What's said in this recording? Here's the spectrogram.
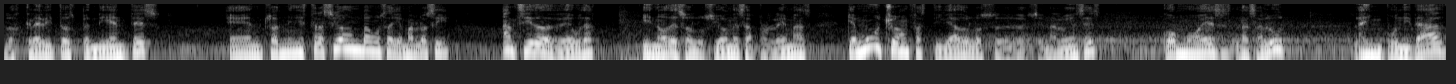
Los créditos pendientes en su administración, vamos a llamarlo así, han sido de deuda y no de soluciones a problemas que mucho han fastidiado los uh, sinaloenses, como es la salud, la impunidad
